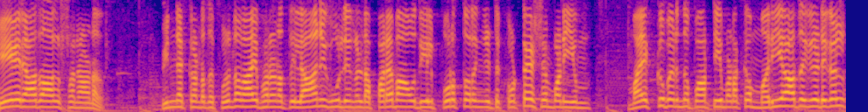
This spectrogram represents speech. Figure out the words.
കെ. രാധാകൃഷ്ണനാണ്. പിന്നെ കണ്ടത് പിണറായി ഭരണത്തിൽ ആനുകൂല്യങ്ങളുടെ പരമാവധിയിൽ പുറത്തിറങ്ങിയിട്ട് കൊട്ടേഷൻ പണിയും മയക്കുമരുന്ന് പാർട്ടിയും അടക്കം മര്യാദകേടുകൾ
